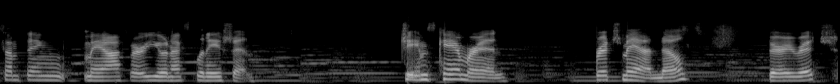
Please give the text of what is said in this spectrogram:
something? May I offer you an explanation? James Cameron, rich man, no? Very rich.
